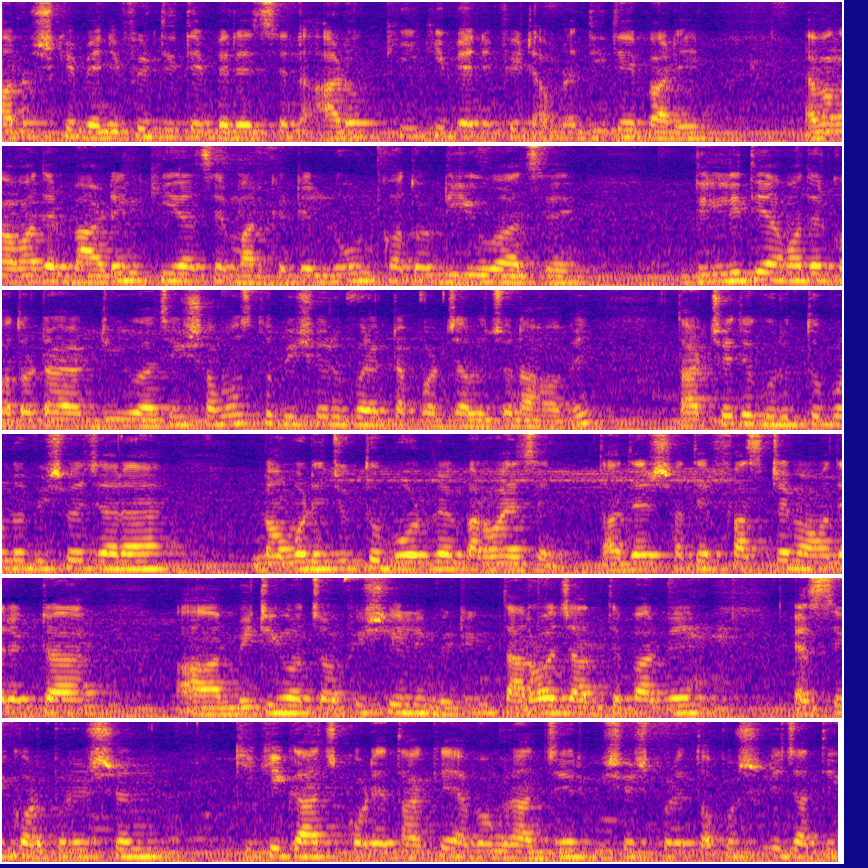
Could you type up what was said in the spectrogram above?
মানুষকে বেনিফিট দিতে পেরেছেন, আরও কী কী বেনিফিট আমরা দিতে পারি, এবং আমাদের বার্ডেন কী আছে মার্কেটে লোন কত ডিউ আছে দিল্লিতে আমাদের কতটা ডিউ আছে, এই সমস্ত বিষয়ের উপর একটা পর্যালোচনা হবে। তার চাইতে গুরুত্বপূর্ণ বিষয় যারা নবনিযুক্ত বোর্ড মেম্বার হয়েছেন, তাদের সাথে ফার্স্ট টাইম আমাদের একটা মিটিং হচ্ছে অফিসিয়ালি মিটিং তারাও জানতে পারবে এসসি কর্পোরেশন কী কী কাজ করে থাকে এবং রাজ্যের বিশেষ করে তপশিলি জাতি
